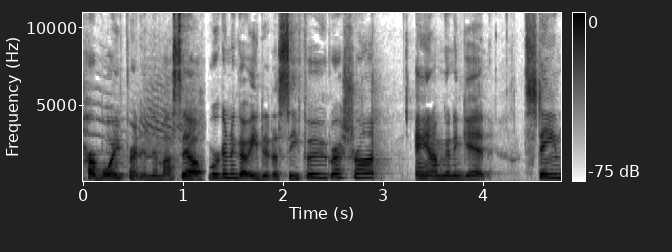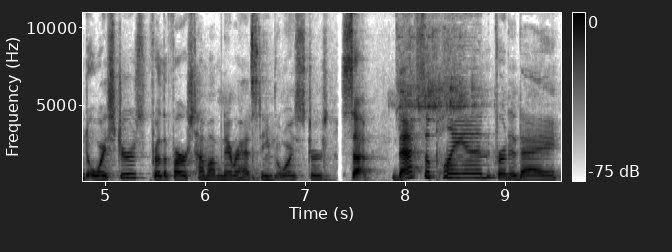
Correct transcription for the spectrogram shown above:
her boyfriend, and then myself, we're going to go eat at a seafood restaurant. And I'm going to get steamed oysters for the first time. I've never had steamed oysters. So, that's the plan for today.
